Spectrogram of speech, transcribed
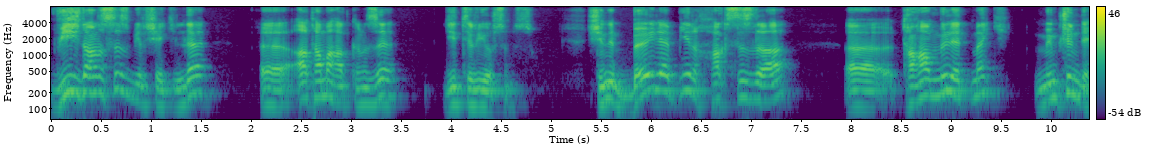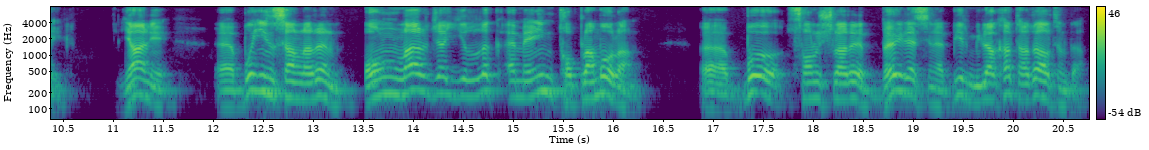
vicdansız bir şekilde e, atama hakkınızı yitiriyorsunuz. Şimdi böyle bir haksızlığa e, tahammül etmek mümkün değil. Yani e, bu insanların onlarca yıllık emeğin toplamı olan e, bu sonuçları böylesine bir mülakat adı altında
